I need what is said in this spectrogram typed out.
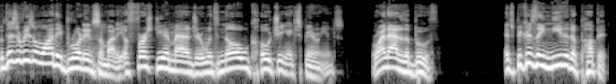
But there's a reason why they brought in somebody, a first year manager with no coaching experience, right out of the booth. It's because they needed a puppet.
